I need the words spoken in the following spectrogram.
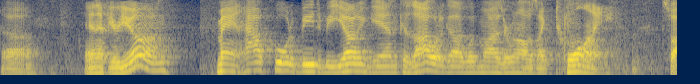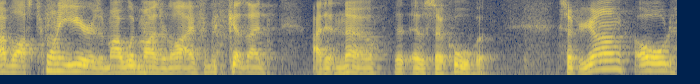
Uh, and if you're young, man, how cool it be to be young again? Because I would have got a Wood-Mizer when I was like 20. So I've lost 20 years of my Wood-Mizer life because I, I didn't know that it was so cool. But So if you're young, old,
